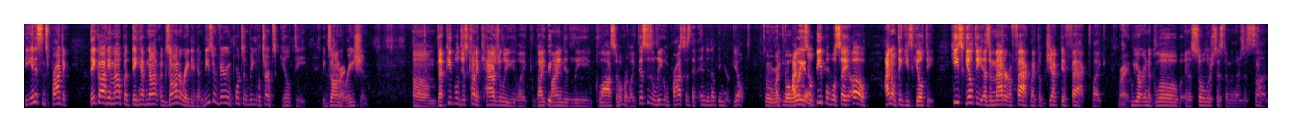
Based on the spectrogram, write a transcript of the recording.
The innocence project they got him out but they have not exonerated him. These are very important legal terms. Guilty exoneration. Um that people just kind of casually like light-mindedly gloss over. Like this is a legal process that ended up in your guilt. Well, like, well, I- so people will say, "Oh, I don't think he's guilty." He's guilty as a matter of fact, like objective fact. Like right. we are in a globe in a solar system, and there's a sun.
